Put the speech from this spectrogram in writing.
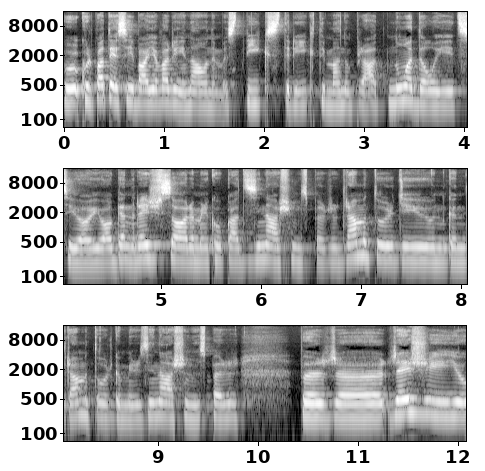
kur, kur patiesībā jau arī nav nemaz tik strikti, manuprāt, nodalīts. Jo, jo gan režisoram ir kaut kādas zināšanas par dramaturgiju, gan dramaturgam ir zināšanas par par uh, režiju.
